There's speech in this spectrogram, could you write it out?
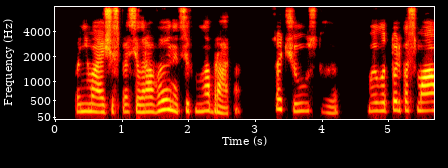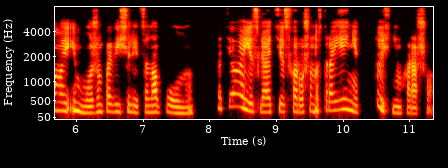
— понимающе спросил Равен и цыкнул брата. Сочувствую. Мы вот только с мамой и можем повеселиться на полную. Хотя, если отец в хорошем настроении, то и с ним хорошо.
